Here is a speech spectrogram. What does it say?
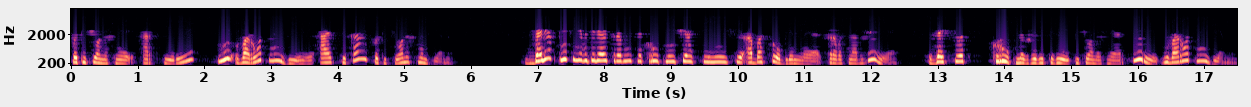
по печеночной артерии и воротной вене, а оттекает по печеночным венам. Вдали от печени выделяют сравнительно крупные участки, имеющие обособленное кровоснабжение за счет крупных же ветвей печеночной артерии и воротной вены.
